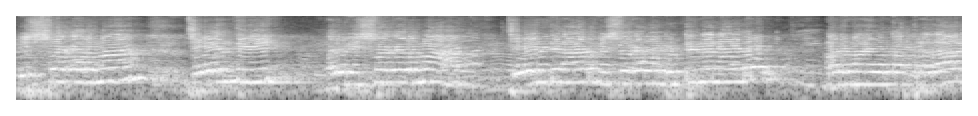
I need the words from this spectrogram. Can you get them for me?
విశ్వకర్మ జయంతి మరి విశ్వకర్మ జయంతి నాడు విశ్వకర్మ పుట్టిన నాడు మరి మన యొక్క ప్రధాన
